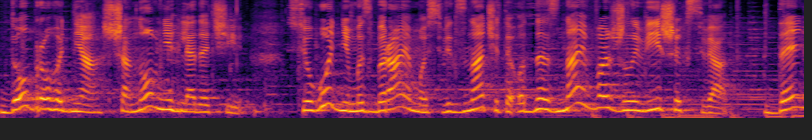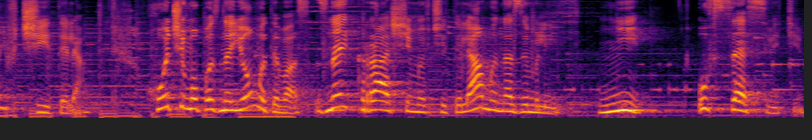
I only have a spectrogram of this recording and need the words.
Доброго дня, шановні глядачі! Сьогодні ми збираємось відзначити одне з найважливіших свят День вчителя. Хочемо познайомити вас з найкращими вчителями на землі. Ні, у всесвіті.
